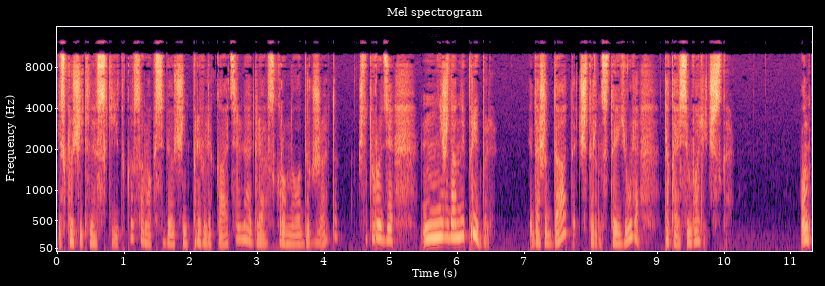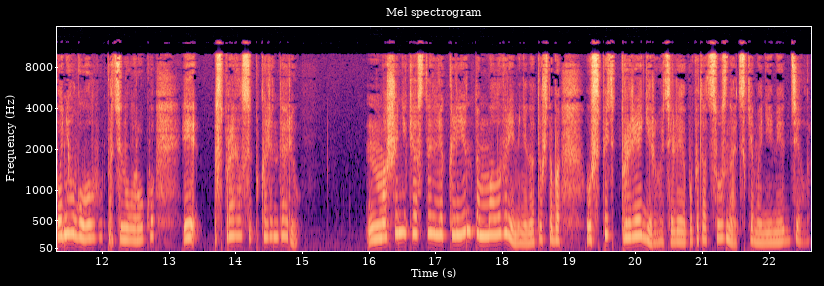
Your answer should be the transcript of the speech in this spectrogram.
Исключительная скидка, сама по себе очень привлекательная для скромного бюджета, что-то вроде нежданной прибыли. И даже дата, 14 июля, такая символическая. Он поднял голову, протянул руку и справился по календарю. Мошенники оставили клиентам мало времени на то, чтобы успеть прореагировать или попытаться узнать, с кем они имеют дело.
